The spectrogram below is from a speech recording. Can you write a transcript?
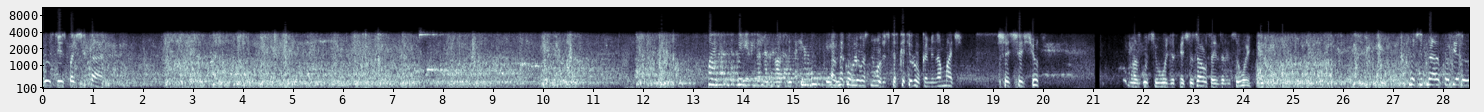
Гости из-под щита. Ознакомлю вас немножечко с котировками на матч. 6-6 счет. У нас гости вводят мяч из аута, из-за лицевой. Значит, на победу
